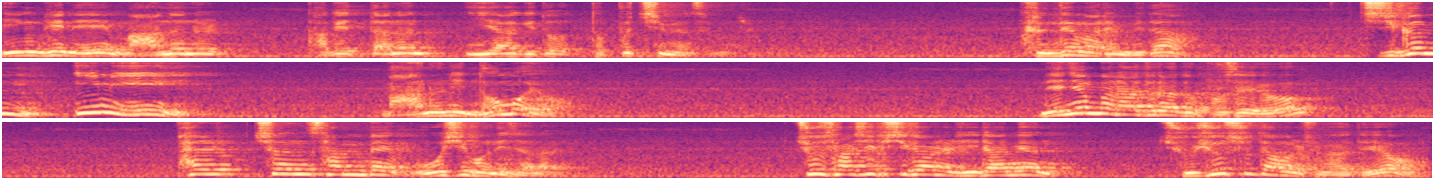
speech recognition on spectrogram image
임금에 만 원을 가겠다는 이야기도 덧붙이면서 말입니다. 그런데 말입니다. 지금 이미 만 원이 넘어요. 내년만 하더라도 보세요. 8,350원이잖아요. 주 40시간을 일하면 주휴수당을 줘야 돼요.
